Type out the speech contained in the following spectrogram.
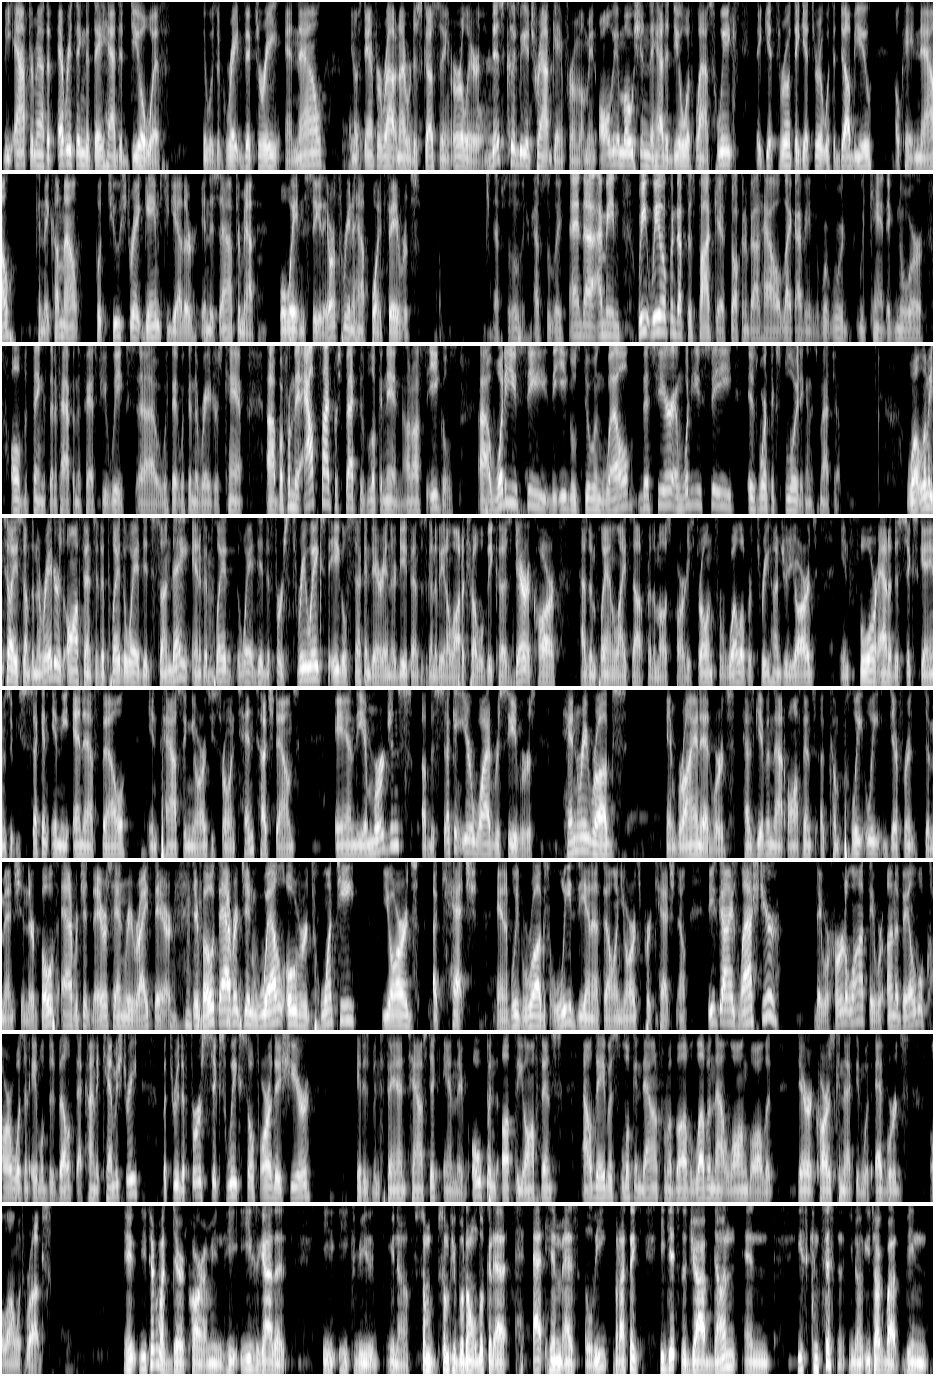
the aftermath of everything that they had to deal with It was a great victory. And now, you know, Stanford Routt and I were discussing earlier, this could be a trap game for them. I mean, all the emotion they had to deal with last week, they get through it, they get through it with a W. Okay, now can they come out, put two straight games together in this aftermath? We'll wait and see. They are three and a half point favorites. Absolutely, absolutely, and uh, I mean, we we opened up this podcast talking about how, like, I mean, we're, we're we can't ignore all of the things that have happened the past few weeks uh, with it within the Raiders camp. Uh, but from the outside perspective, looking in on us Eagles, uh, what do you see the Eagles doing well this year, and what do you see is worth exploiting in this matchup? Well, let me tell you something. The Raiders' offense, if it played the way it did Sunday, and if it mm. played the way it did the first three weeks, the Eagles' secondary and their defense is going to be in a lot of trouble because Derek Carr has been playing lights out for the most part. He's throwing for well over 300 yards in four out of the six games. He'd be second in the NFL in passing yards. He's throwing 10 touchdowns. And the emergence of the second year wide receivers, Henry Ruggs and Bryan Edwards, has given that offense a completely different dimension. They're both averaging, there's Henry right there. They're both averaging well over 20 yards a catch. And I believe Ruggs leads the NFL in yards per catch. Now, these guys last year, they were hurt a lot. They were unavailable. Carr wasn't able to develop that kind of chemistry. But through the first six weeks so far this year, it has been fantastic. And they've opened up the offense. Al Davis looking down from above, loving that long ball that Derek Carr is connecting with Edwards along with Ruggs. You talk about Derek Carr. I mean, he, he's a guy that he, he could be, you know, some some people don't look at at him as elite, but I think he gets the job done and – he's consistent. You know, you talk about being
